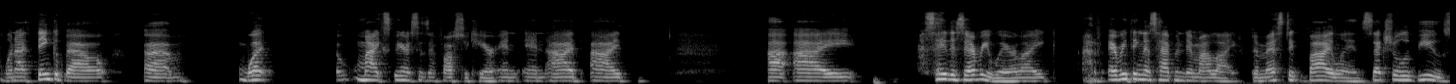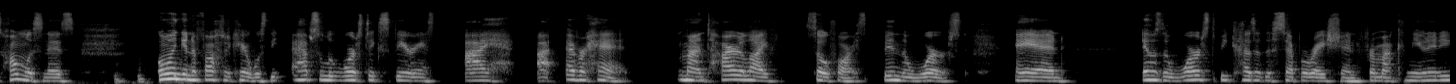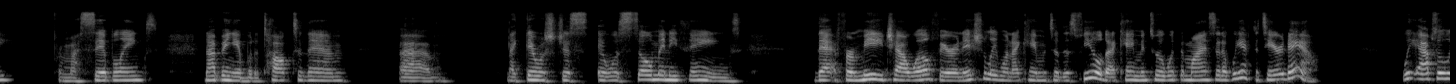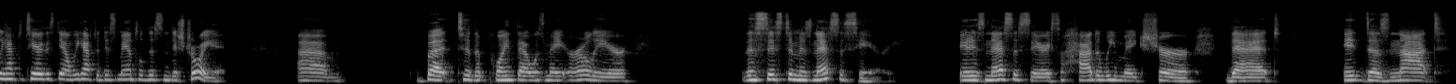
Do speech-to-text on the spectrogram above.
when I think about um, what my experiences in foster care and and I I I, I say this everywhere like out of everything that's happened in my life. Domestic violence sexual abuse homelessness. Going into foster care was the absolute worst experience i i ever had my entire life so far. It's been the worst. And it was the worst because of the separation from my community from my siblings not being able to talk to them. Um, like there was just it was so many things that for me child welfare initially when i came into this field i came into it with the mindset of we have to tear it down. We absolutely have to tear this down. We have to dismantle this and destroy it. Um, but to the point that was made earlier the system is necessary. It is necessary. So how do we make sure that it does not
